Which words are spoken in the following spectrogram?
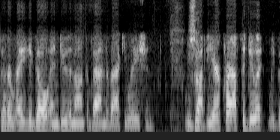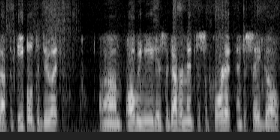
that are ready to go and do the non-combatant evacuation. We've so, got the aircraft to do it. We've got the people to do it. Um, all we need is the government to support it and to say go.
